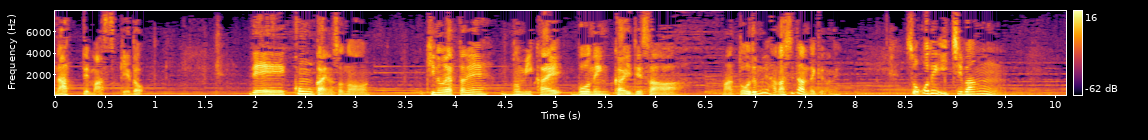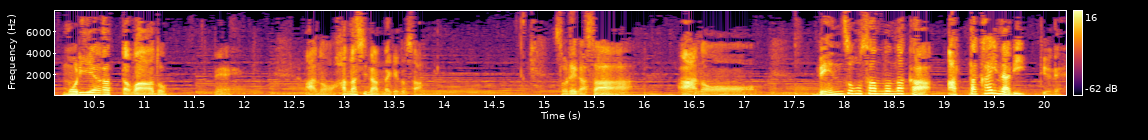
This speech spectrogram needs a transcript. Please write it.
な、なってますけど。で、今回のその、昨日やったね、飲み会、忘年会でさ、まあどうでもいい話なんだけどね。そこで一番盛り上がったワードね。あの、話なんだけどさ。それがさ、あのー、弁蔵さんの中、あったかいなりっていうね。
